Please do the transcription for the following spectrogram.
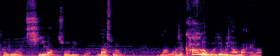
他说七档双离合。那算了，那我是看了我就不想买了。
